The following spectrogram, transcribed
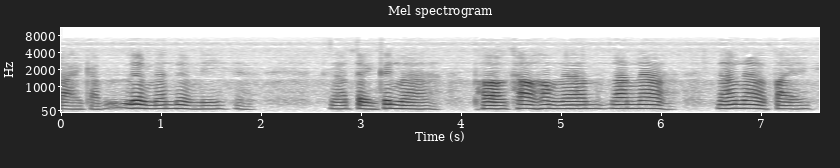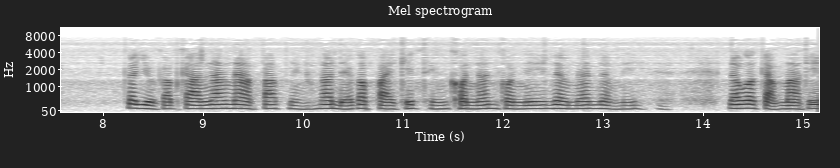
กายกับเรื่องนั้นเรื่องนี้แล้วตื่นขึ้นมา พอเข้าห้องน้ำล้างหน้า ล้างหน้าไป ก็อยู่กับการล้างหน้าปั๊บหนึ่งแล้วเดี๋ยวก็ไปคิดถึงคนนั้นคนนี้เรื่องนั้นเรื่องนี้ แล้วก็กลับมาที่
